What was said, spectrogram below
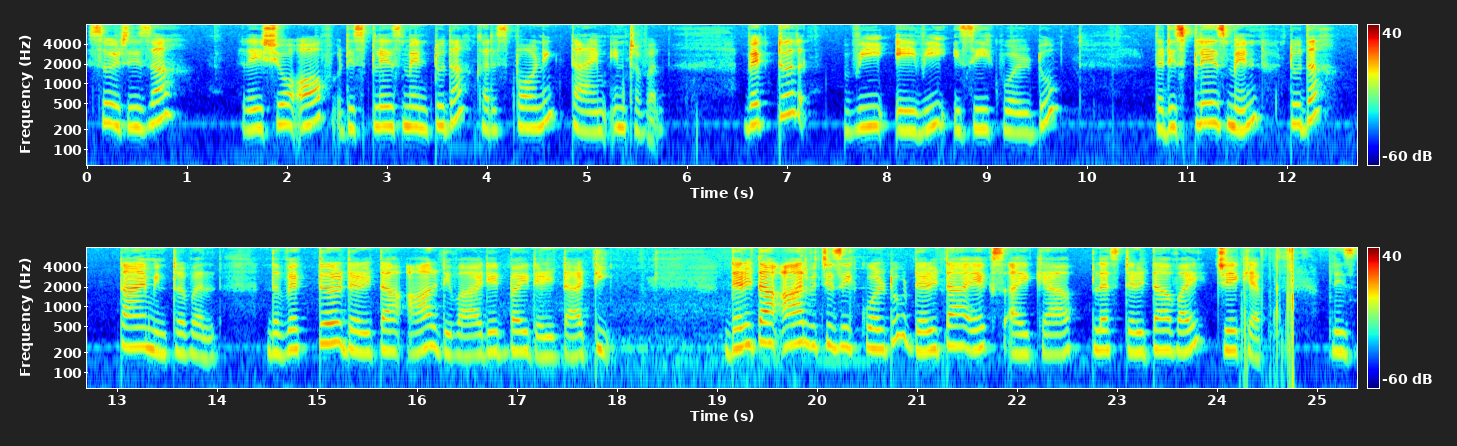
So it is a ratio of displacement to the corresponding time interval. Vector VAV is equal to the displacement to the time interval. The vector delta r divided by delta t. Delta r which is equal to delta x i cap plus delta y j cap. Please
